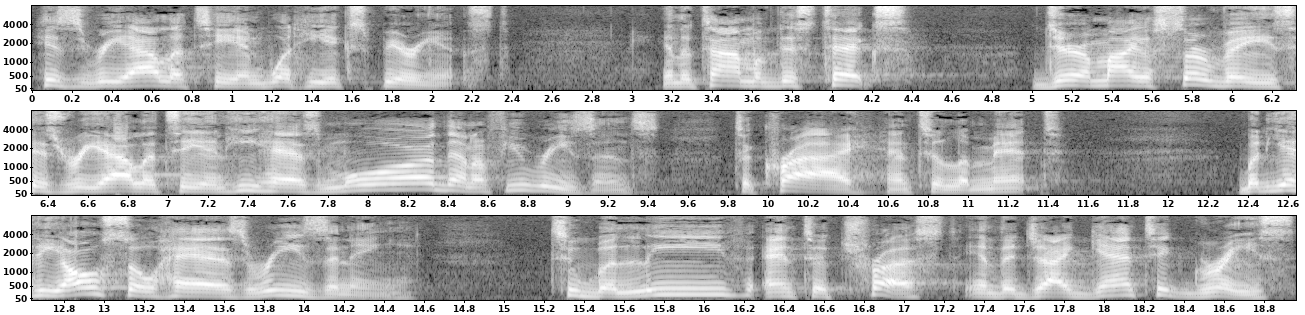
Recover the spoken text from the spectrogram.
his reality and what he experienced. In the time of this text, Jeremiah surveys his reality and he has more than a few reasons to cry and to lament, but yet he also has reasoning to believe and to trust in the gigantic grace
